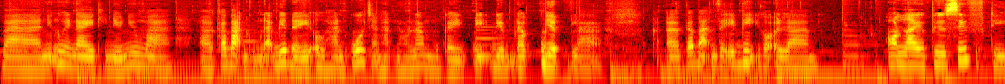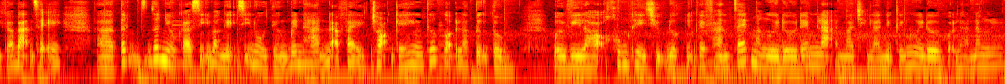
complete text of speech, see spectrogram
Và những người này thì nếu như mà uh, các bạn cũng đã biết đấy ở Hàn Quốc chẳng hạn nó là một cái địa điểm đặc biệt là uh, các bạn dễ bị gọi là online abusive thì các bạn sẽ à, tất rất nhiều ca sĩ và nghệ sĩ nổi tiếng bên Hàn đã phải chọn cái hình thức gọi là tự tử. Bởi vì là họ không thể chịu được những cái phán xét mà người đời đem lại mà chỉ là những cái người đời gọi là năng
